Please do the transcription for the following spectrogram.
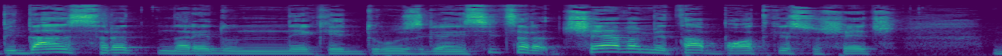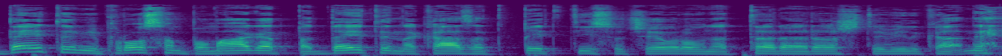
bi danes sred naredil nekaj drugega. In sicer, če vam je ta podcast všeč, dajte mi prosim pomagati, pa dajte nakazati 5000 evrov na TRR številka, ne,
